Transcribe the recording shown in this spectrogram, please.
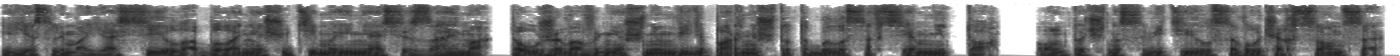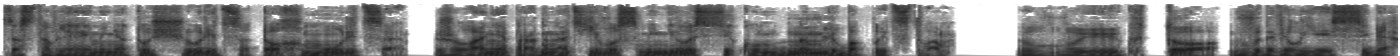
И если моя сила была неощутима и неосязаема, то уже во внешнем виде парня что-то было совсем не то. Он точно светился в лучах солнца, заставляя меня то щуриться, то хмуриться. Желание прогнать его сменилось секундным любопытством. «Вы кто?» — выдавил я из себя.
